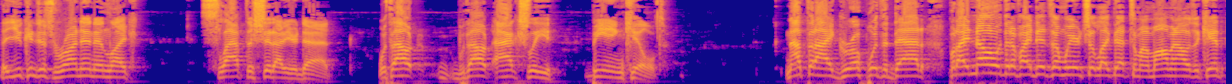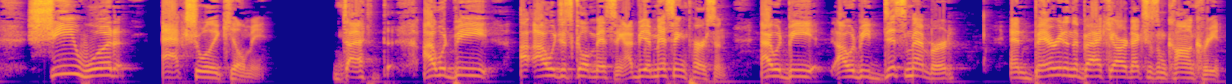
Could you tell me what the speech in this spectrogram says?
That you can just run in and like slap the shit out of your dad without without actually being killed. Not that I grew up with a dad, but I know that if I did some weird shit like that to my mom when I was a kid, she would actually kill me. I, I would be, I, would just go missing. I'd be a missing person. I would be, I would be dismembered and buried in the backyard next to some concrete,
